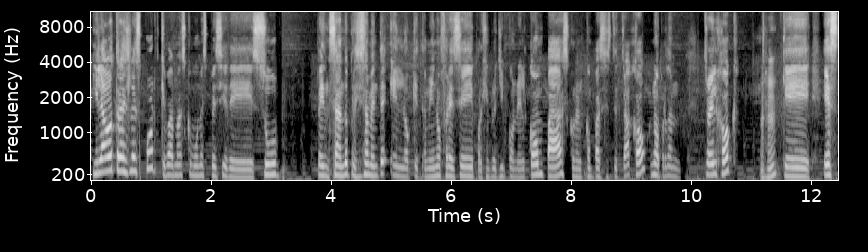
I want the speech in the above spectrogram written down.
Y la otra es la Sport, que va más como una especie de sub pensando precisamente en lo que también ofrece, por ejemplo, Jeep con el Compass, con el Compass este Trackhawk, no, perdón, Trailhawk, Ujú. que es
